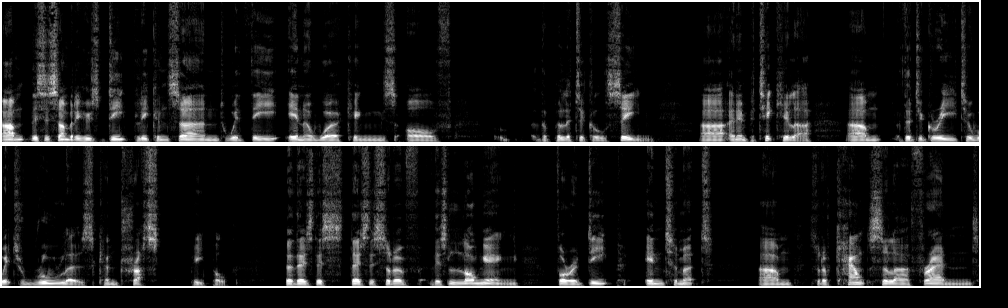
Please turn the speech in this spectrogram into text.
Um, this is somebody who's deeply concerned with the inner workings of the political scene, uh, and in particular, um, the degree to which rulers can trust people. So there's this there's this sort of this longing for a deep, intimate um, sort of counselor friend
